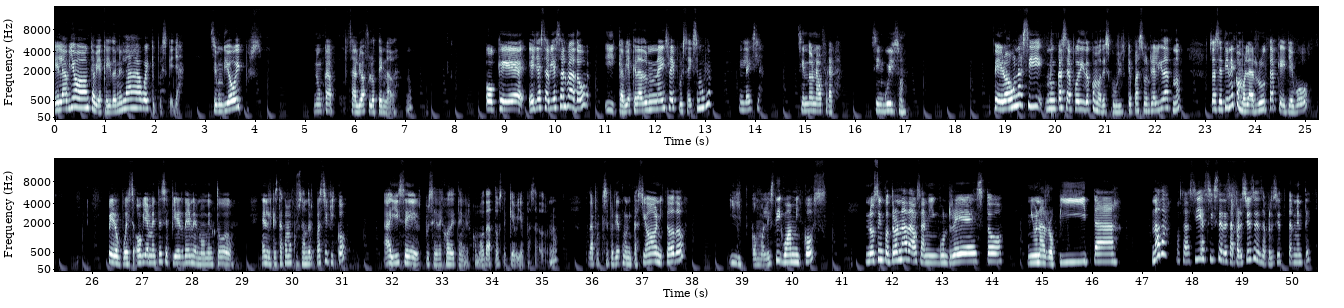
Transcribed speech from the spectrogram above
el avión, que había caído en el agua y que pues que ya se hundió y pues nunca salió a flote nada, ¿no? O que ella se había salvado y que había quedado en una isla y pues ahí se murió, en la isla, siendo náufraga, sin Wilson. Pero aún así nunca se ha podido como descubrir qué pasó en realidad, ¿no? O sea, se tiene como la ruta que llevó, pero pues obviamente se pierde en el momento en el que está como cruzando el Pacífico ahí se, pues, se dejó de tener como datos de qué había pasado, ¿no? O sea, porque se perdió comunicación y todo. Y como les digo, amigos, no se encontró nada, o sea, ningún resto, ni una ropita, nada. O sea, así, así se desapareció, se desapareció totalmente.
